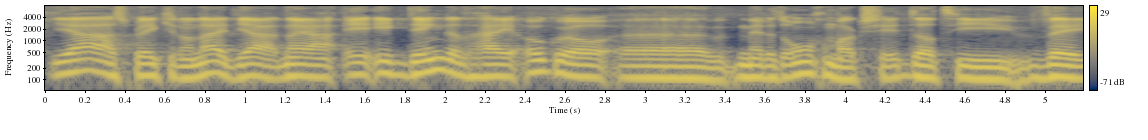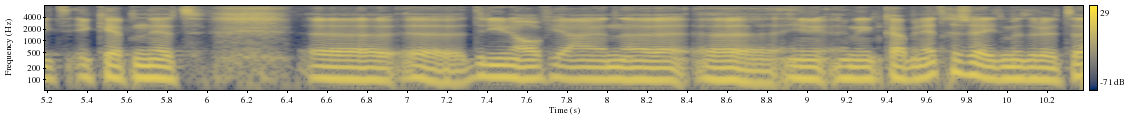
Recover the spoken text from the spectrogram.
Ja, spreek je dan uit. Ja, nou ja, ik denk dat hij ook wel eh, met het ongemak zit. Dat hij weet, ik heb net eh, drieënhalf jaar in, in, in een kabinet gezeten met Rutte.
